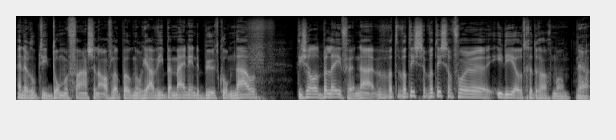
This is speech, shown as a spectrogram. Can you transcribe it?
En dan roept die domme fase na afloop ook nog... ja, wie bij mij in de buurt komt, nou, die zal het beleven. Nou, wat, wat, is, wat is dat voor eh, idioot gedrag, man? ja.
